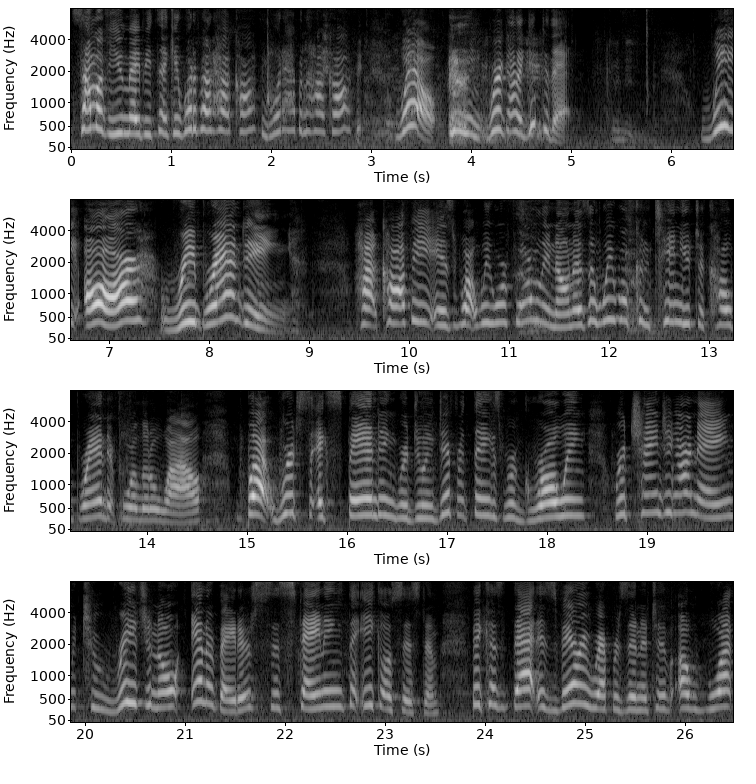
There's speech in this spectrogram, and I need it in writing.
Some of you may be thinking, what about hot coffee? What happened to hot coffee? Well, we're going to get to that. We are rebranding. Hot coffee is what we were formerly known as, and we will continue to co brand it for a little while. But we're expanding, we're doing different things, we're growing, we're changing our name to Regional Innovators Sustaining the Ecosystem because that is very representative of what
